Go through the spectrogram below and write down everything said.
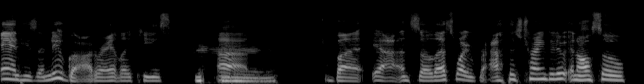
and he's a new god, right? Like he's um, Mhm. But yeah, and so that's why Wrath is trying to do, it. and also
